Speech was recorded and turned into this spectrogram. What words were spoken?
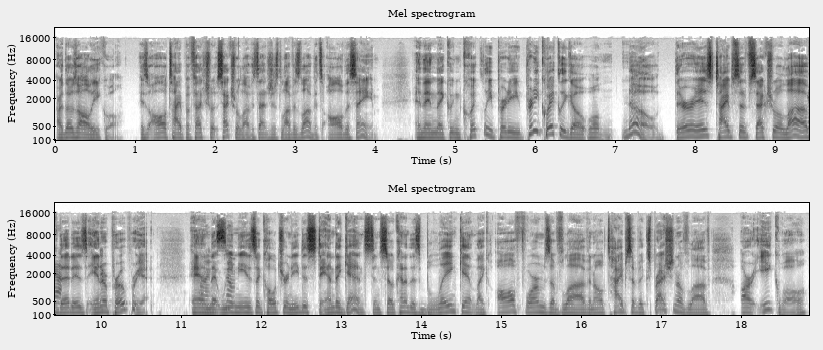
are those all equal? Is all type of sexual, sexual love. Is that just love is love? It's all the same. And then they can quickly, pretty, pretty quickly go, well, no, there is types of sexual love yeah. that is inappropriate and that so- we need as a culture need to stand against. And so kind of this blanket, like all forms of love and all types of expression of love are equal.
